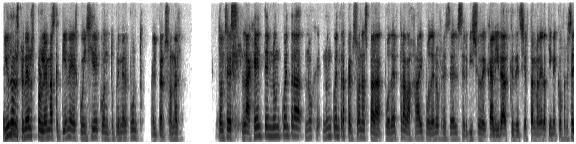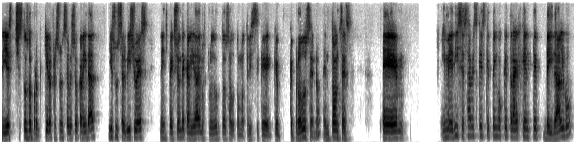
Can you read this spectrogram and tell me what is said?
Y uno de los primeros problemas que tiene es coincide con tu primer punto, el personal. Entonces, la gente no encuentra, no, encuentra personas para poder trabajar y poder ofrecer el servicio de calidad que de cierta manera tiene que ofrecer. Y es chistoso porque quiere ofrecer un servicio de calidad y su servicio es la inspección de calidad de los productos automotrices que, que, producen, ¿no? Entonces, em, y me dice, ¿sabes qué? Es que tengo que traer gente de Hidalgo,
